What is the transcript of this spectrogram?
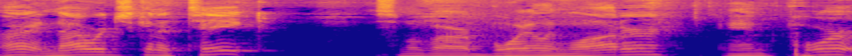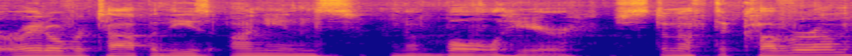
All right, now we're just going to take some of our boiling water and pour it right over top of these onions in a bowl here. Just enough to cover them.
